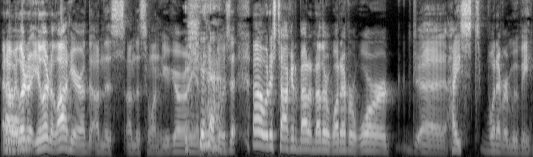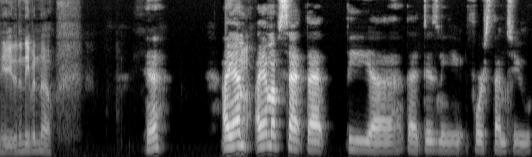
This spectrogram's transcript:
I know um, we learned you learned a lot here on, the, on this on this one. You go yeah. was that, oh, we're just talking about another whatever war uh, heist whatever movie. You didn't even know. Yeah, I am. I am upset that the uh, that Disney forced them to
